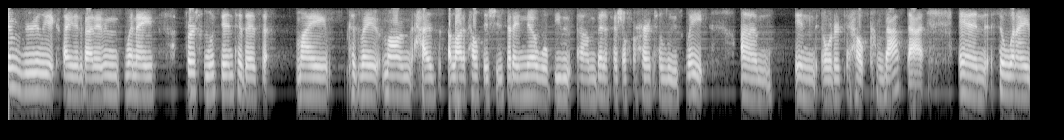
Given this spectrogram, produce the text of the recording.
am really excited about it, and when I first looked into this, my because my mom has a lot of health issues that I know will be um, beneficial for her to lose weight. Um, in order to help combat that. And so when I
